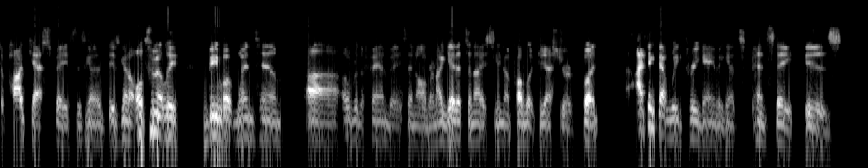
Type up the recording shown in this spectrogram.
the, podcast space is to is to ultimately be what wins him uh, over the fan base in Auburn. I get it's a nice, you know, public gesture, but I think that week three game against Penn State is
